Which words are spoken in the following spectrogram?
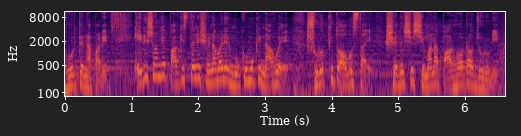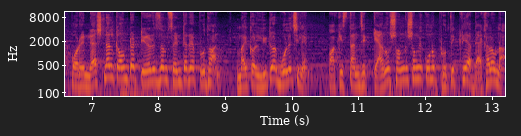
ধরতে না পারে। এরই সঙ্গে পাকিস্তানি সেনাবাহিনীর মুখোমুখি না হয়ে সুরক্ষিত অবস্থায় সেদেশের সীমানা পার হওয়াটাও জরুরি। পরে ন্যাশনাল কাউন্টার টেরোরিজম সেন্টারের প্রধান মাইকেল লিটর বলেছিলেন পাকিস্তান যে কেন সঙ্গে সঙ্গে কোনো প্রতিক্রিয়া দেখাল না,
